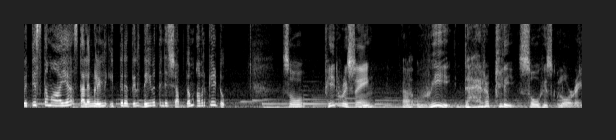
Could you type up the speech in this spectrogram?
വ്യത്യസ്തമായ സ്ഥലങ്ങളിൽ ഇത്തരത്തിൽ ദൈവത്തിന്റെ ശബ്ദം അവർ കേട്ടു So, Peter is saying uh, we directly saw his glory.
